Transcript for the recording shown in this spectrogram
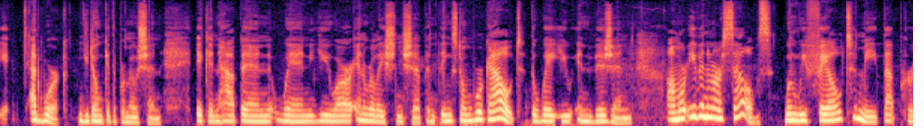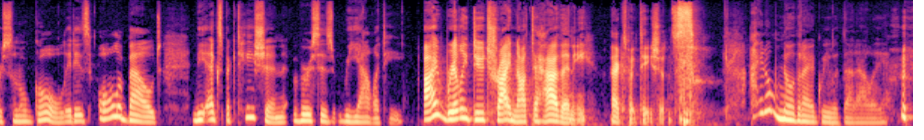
eh, at work, you don't get the promotion. It can happen when you are in a relationship and things don't work out the way you envisioned. Um, or even in ourselves when we fail to meet that personal goal. It is all about the expectation versus reality. I really do try not to have any expectations. I don't know that I agree with that, Allie.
